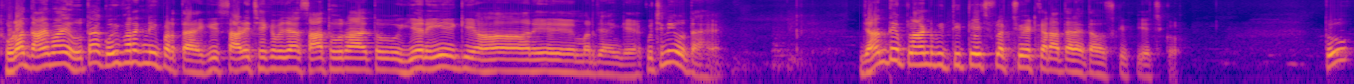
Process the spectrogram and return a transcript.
थोड़ा दाएँ बाएँ होता है, कोई फ़र्क नहीं पड़ता है कि साढ़े छः के बजाय सात हो रहा है तो ये नहीं है कि हाँ अरे, मर जाएँगे। कुछ नहीं होता है। जानते प्लांट भी इतनी तेज फ्लक्चुएट कराता रहता है उसके पीएच को। तो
